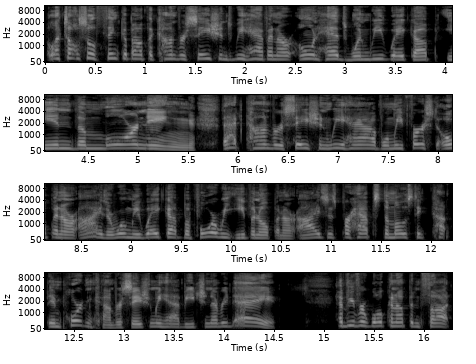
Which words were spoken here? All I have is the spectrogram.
But let's also think about the conversations we have in our own heads when we wake up in the morning. That conversation we have when we first open our eyes or when we wake up before we even open our eyes is perhaps the most important conversation we have each and every day. Have you ever woken up and thought,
